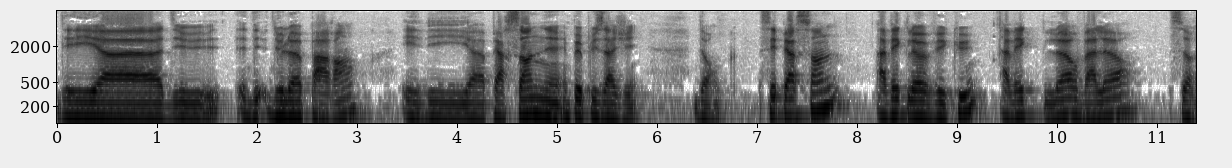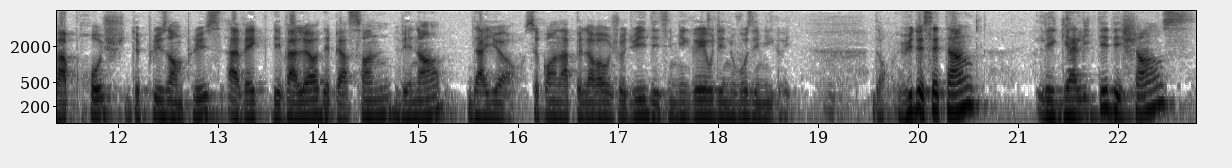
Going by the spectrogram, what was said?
des, euh, de, leurs parents et des euh, personnes un peu plus âgées. Donc, ces personnes, avec leur vécu, avec leurs valeurs, se rapprochent de plus en plus avec des valeurs des personnes venant d'ailleurs, ce qu'on appellera aujourd'hui des immigrés ou des nouveaux immigrés. Donc, vu de cet angle, l'égalité des chances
